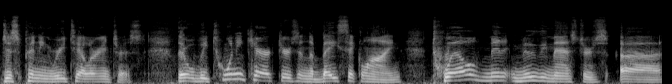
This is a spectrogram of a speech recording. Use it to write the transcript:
just pending retailer interest. There will be 20 characters in the basic line, 12 movie masters, uh,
